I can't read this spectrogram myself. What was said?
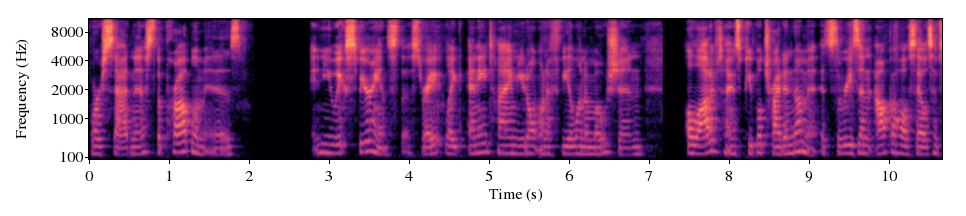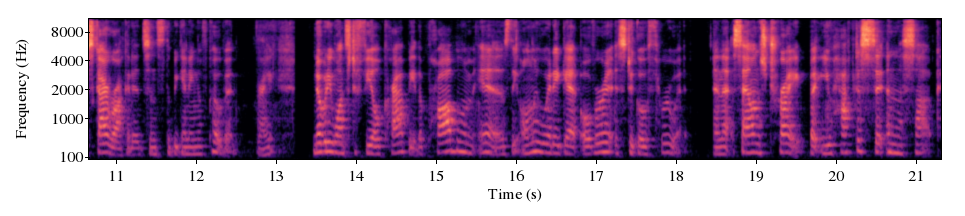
or sadness. The problem is and you experience this, right? Like anytime you don't want to feel an emotion, a lot of times people try to numb it. It's the reason alcohol sales have skyrocketed since the beginning of COVID, right? Nobody wants to feel crappy. The problem is the only way to get over it is to go through it. And that sounds trite, but you have to sit in the suck.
